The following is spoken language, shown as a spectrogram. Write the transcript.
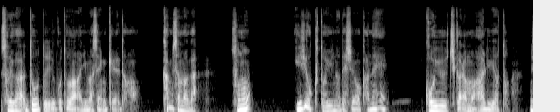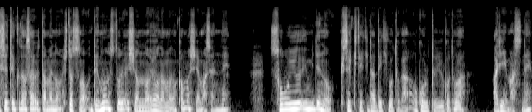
それがどうということはありませんけれども神様がその威力というのでしょうかね。こういう力もあるよと。見せてくださるための一つのデモンストレーションのようなものかもしれませんね。そういう意味での奇跡的な出来事が起こるということはありえますね。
